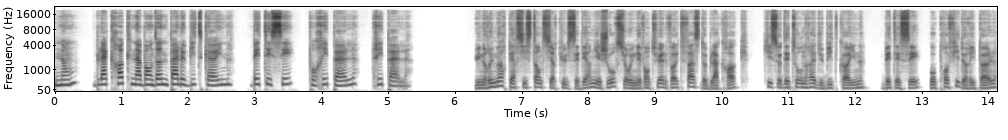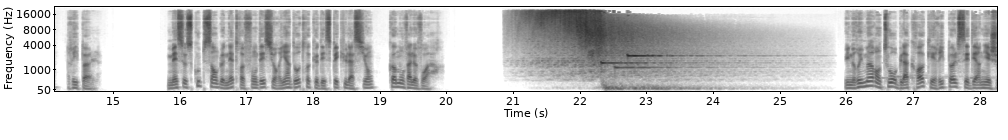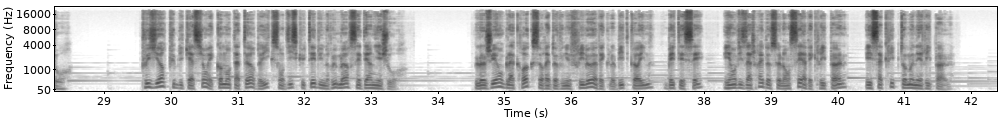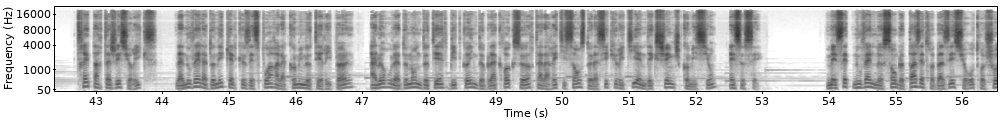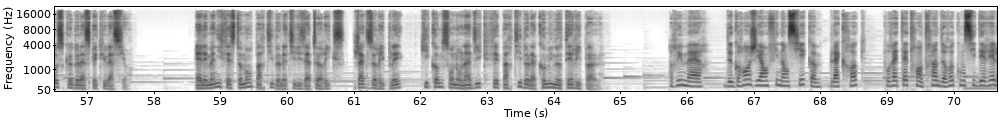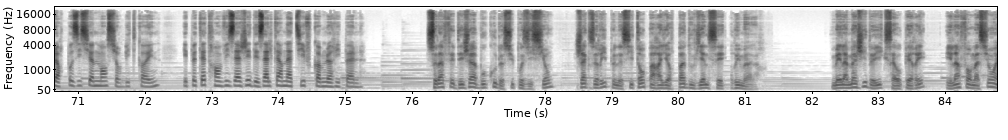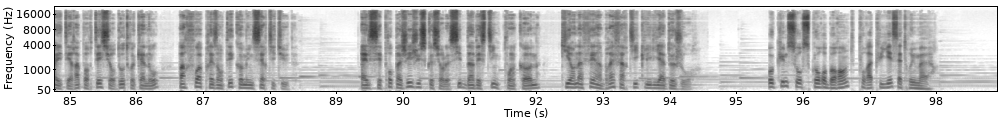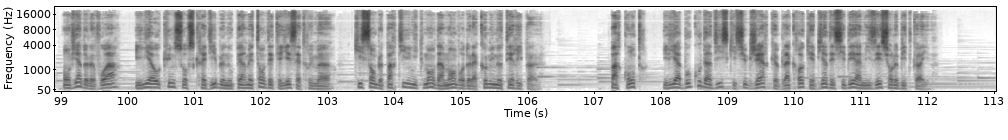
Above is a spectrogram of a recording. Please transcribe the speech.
Non, BlackRock n'abandonne pas le Bitcoin, BTC, pour Ripple, Ripple. Une rumeur persistante circule ces derniers jours sur une éventuelle volte-face de BlackRock, qui se détournerait du Bitcoin, BTC, au profit de Ripple, Ripple. Mais ce scoop semble n'être fondé sur rien d'autre que des spéculations, comme on va le voir. Une rumeur entoure BlackRock et Ripple ces derniers jours. Plusieurs publications et commentateurs de X ont discuté d'une rumeur ces derniers jours. Le géant BlackRock serait devenu frileux avec le Bitcoin, BTC, et envisagerait de se lancer avec Ripple, et sa crypto-monnaie Ripple. Très partagée sur X, la nouvelle a donné quelques espoirs à la communauté Ripple, l'heure où la demande d'ETF Bitcoin de BlackRock se heurte à la réticence de la Security and Exchange Commission, SEC mais cette nouvelle ne semble pas être basée sur autre chose que de la spéculation. Elle est manifestement partie de l'utilisateur X, Jack the Ripley, qui comme son nom l'indique fait partie de la communauté Ripple. Rumeur, de grands géants financiers comme BlackRock pourraient être en train de reconsidérer leur positionnement sur Bitcoin, et peut-être envisager des alternatives comme le Ripple. Cela fait déjà beaucoup de suppositions, Jack the Ripple ne citant par ailleurs pas d'où viennent ces rumeurs. Mais la magie de X a opéré, et l'information a été rapportée sur d'autres canaux, parfois présentée comme une certitude. Elle s'est propagée jusque sur le site d'investing.com, qui en a fait un bref article il y a deux jours. Aucune source corroborante pour appuyer cette rumeur. On vient de le voir, il n'y a aucune source crédible nous permettant d'étayer cette rumeur, qui semble partie uniquement d'un membre de la communauté Ripple. Par contre, il y a beaucoup d'indices qui suggèrent que BlackRock est bien décidé à miser sur le Bitcoin.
